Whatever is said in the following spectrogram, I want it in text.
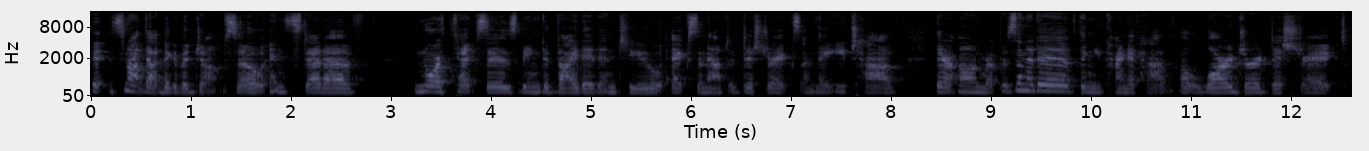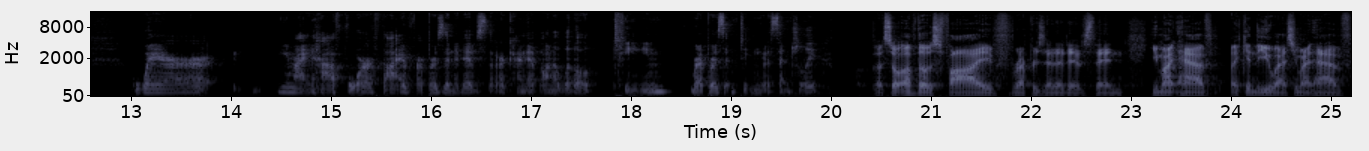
it's not that big of a jump. So instead of North Texas being divided into X amount of districts, and they each have their own representative, then you kind of have a larger district where you might have four or five representatives that are kind of on a little team representing you essentially. So, of those five representatives, then you might have, like in the US, you might have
